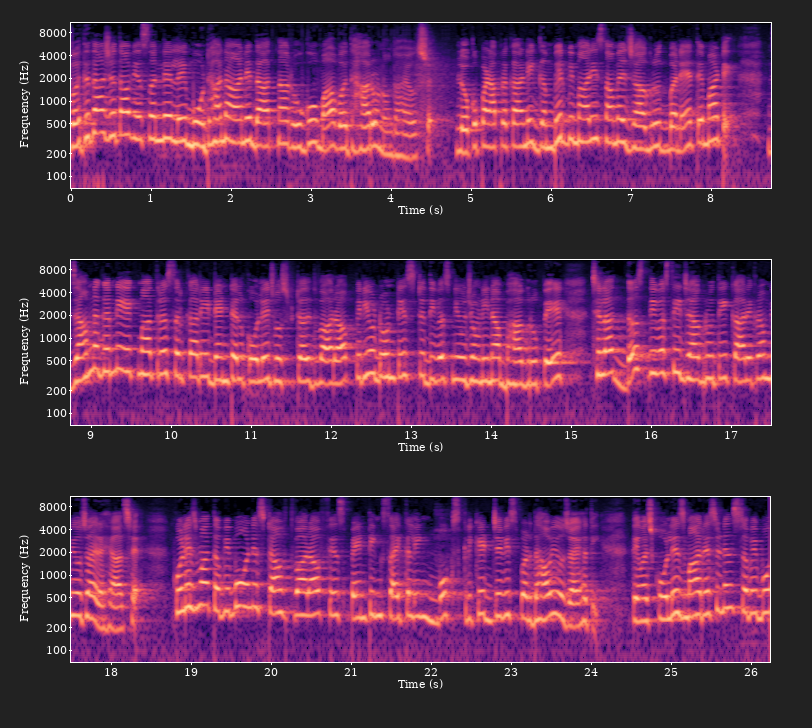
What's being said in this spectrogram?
વધતા જતા વ્યસનને લઈ મોઢાના અને દાંતના રોગોમાં વધારો નોંધાયો છે. લોકો પણ આ પ્રકારની ગંભીર બીમારી સામે જાગૃત બને તે માટે જામનગરની એકમાત્ર સરકારી ડેન્ટલ કોલેજ હોસ્પિટલ દ્વારા પિરિયોડોન્ટિસ્ટ દિવસની ઉજવણીના ભાગરૂપે છેલ્લા દસ દિવસથી જાગૃતિ કાર્યક્રમ યોજાઈ રહ્યા છે. કોલેજમાં તબીબો અને સ્ટાફ દ્વારા face painting, cycling, box, cricket જેવી સ્પર્ધાઓ યોજાઈ હતી. તેમજ કોલેજમાં રેસિડેન્સ તબીબો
